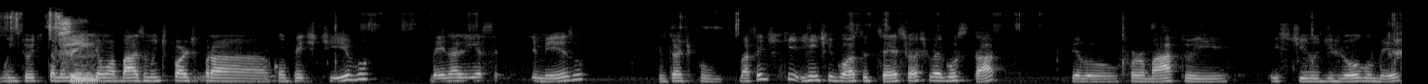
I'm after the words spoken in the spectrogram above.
O intuito também de ter uma base muito forte para competitivo, bem na linha CS mesmo. Então, tipo, bastante gente que gosta de CS, eu acho que vai gostar pelo formato e estilo de jogo mesmo.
